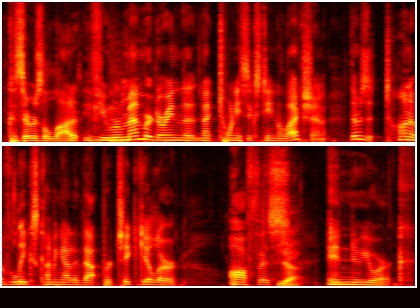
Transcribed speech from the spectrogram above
because there was a lot of. If you remember during the 2016 election, there was a ton of leaks coming out of that particular office Yeah. in New York,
